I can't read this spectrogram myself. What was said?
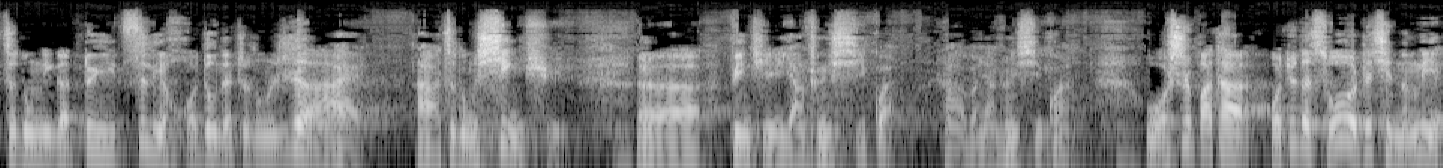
这种那个对于智力活动的这种热爱啊、这种兴趣，呃，并且养成习惯啊，养成习惯。我是把它，我觉得所有这些能力，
